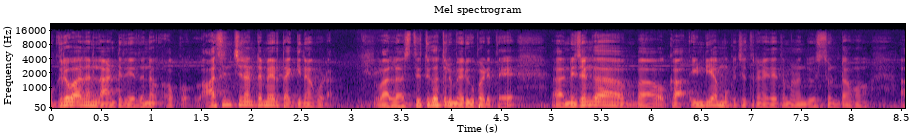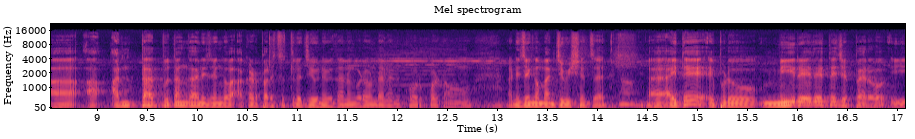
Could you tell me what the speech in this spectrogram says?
ఉగ్రవాదం లాంటిది ఏదైనా ఒక ఆశించినంత మేర తగ్గినా కూడా వాళ్ళ స్థితిగతులు మెరుగుపడితే నిజంగా ఒక ఇండియా ముఖ చిత్రం ఏదైతే మనం చూస్తుంటామో అంత అద్భుతంగా నిజంగా అక్కడ పరిస్థితుల జీవన విధానం కూడా ఉండాలని కోరుకోవటం నిజంగా మంచి విషయం సార్. అయితే ఇప్పుడు మీరు ఏదైతే చెప్పారో ఈ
